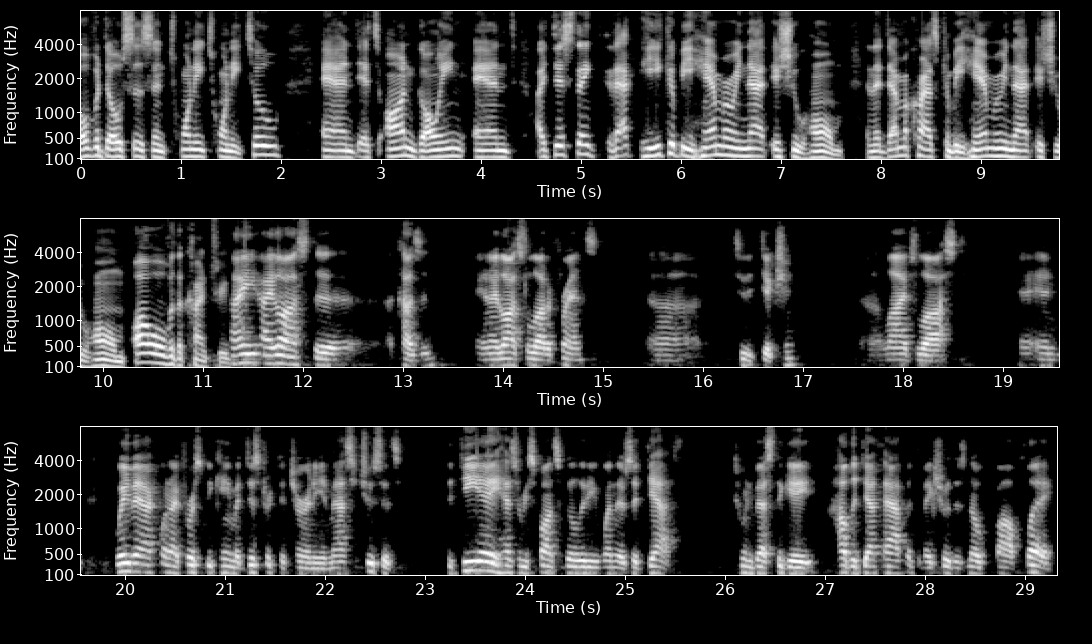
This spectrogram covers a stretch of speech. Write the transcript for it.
overdoses in 2022 and it's ongoing. And I just think that he could be hammering that issue home, and the Democrats can be hammering that issue home all over the country. I, I lost a, a cousin and I lost a lot of friends uh, to addiction, uh, lives lost. And way back when I first became a district attorney in Massachusetts, the DA has a responsibility when there's a death to investigate how the death happened to make sure there's no foul play.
